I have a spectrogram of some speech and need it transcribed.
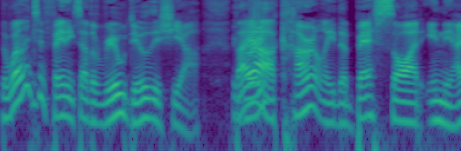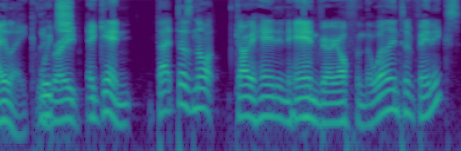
The Wellington Phoenix are the real deal this year. They are currently the best side in the A League, which, Agreed. again, that does not go hand in hand very often. The Wellington Phoenix,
